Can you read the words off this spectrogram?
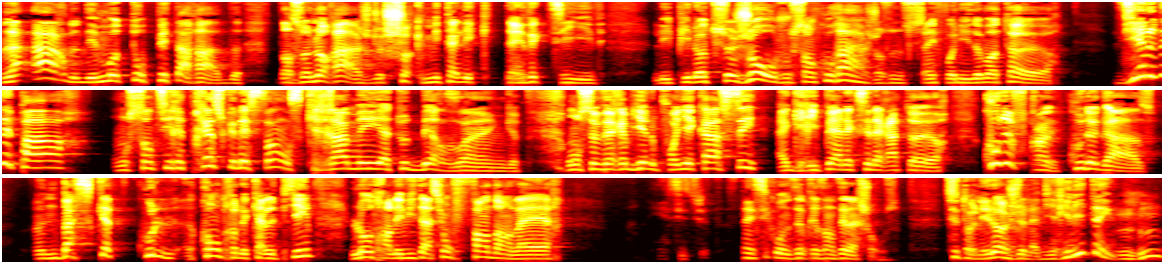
La harde des motos pétarades dans un orage de chocs métalliques, d'invectives. Les pilotes se jaugent ou s'encouragent dans une symphonie de moteurs. Vient le départ. On sentirait presque l'essence cramée à toute berzingue. On se verrait bien le poignet cassé, agrippé à l'accélérateur. Coup de frein, coup de gaz. Une basket coule contre le cale-pied, l'autre en lévitation fend dans l'air. C'est ainsi qu'on nous a présenté la chose c'est un éloge de la virilité. Mm-hmm.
